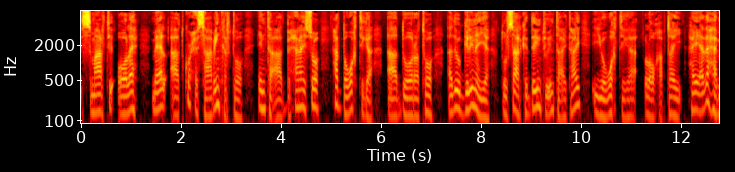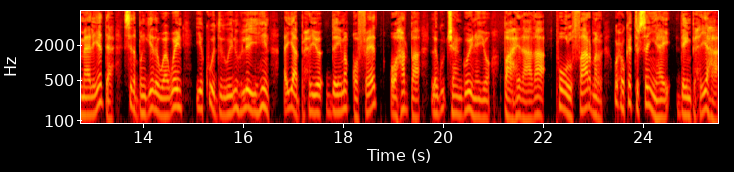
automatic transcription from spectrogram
smarti oo leh meel aad ku xisaabin karto. Inta aad bixinayso hadba wakhtiga aad doorato. Adoo gelinaya dulsaarka dayntu inta ay tahay iyo wakhtiga loo qabtay. Hay'adaha maaliyadda sida bangiyada waaweyn iyo kuwa dadweynuhu leeyihiin ayaa bixiyo deymo qofeed oo hadba lagu jaangoynayo baahidaada. Paul farmer wuxuu ka tirsan yahay deynbixiyaha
